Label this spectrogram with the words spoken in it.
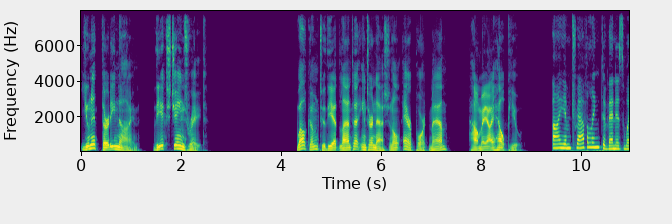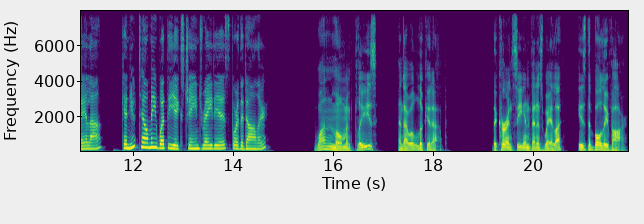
Unit 39 The Exchange Rate. Welcome to the Atlanta International Airport, ma'am. How may I help you? I am traveling to Venezuela. Can you tell me what the exchange rate is for the dollar? One moment, please, and I will look it up. The currency in Venezuela is the bolivar.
